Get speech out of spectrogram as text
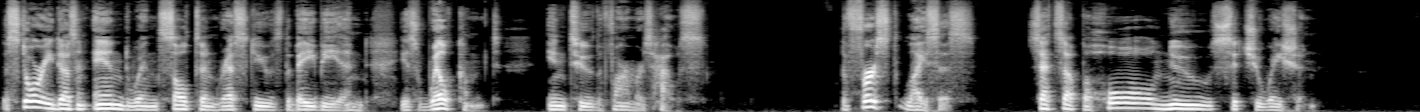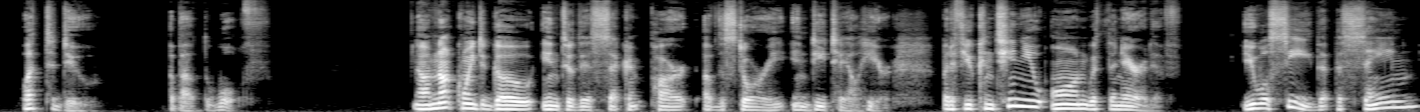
The story doesn't end when Sultan rescues the baby and is welcomed into the farmer's house. The first lysis sets up a whole new situation what to do about the wolf. Now, I'm not going to go into this second part of the story in detail here, but if you continue on with the narrative, you will see that the same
